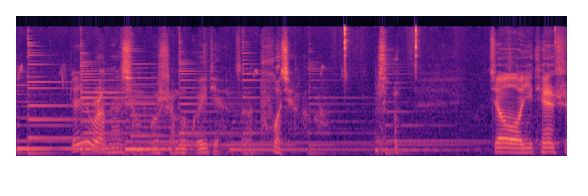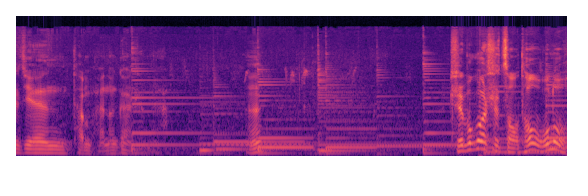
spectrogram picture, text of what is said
别又让他想出什么鬼点子破解了吧？就一天时间，他们还能干什么呀？嗯，只不过是走投无路，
